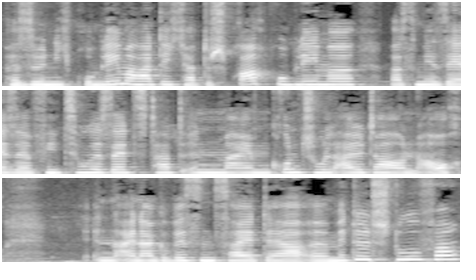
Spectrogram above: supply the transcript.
persönlich Probleme hatte. Ich hatte Sprachprobleme, was mir sehr, sehr viel zugesetzt hat in meinem Grundschulalter und auch in einer gewissen Zeit der äh, Mittelstufe.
